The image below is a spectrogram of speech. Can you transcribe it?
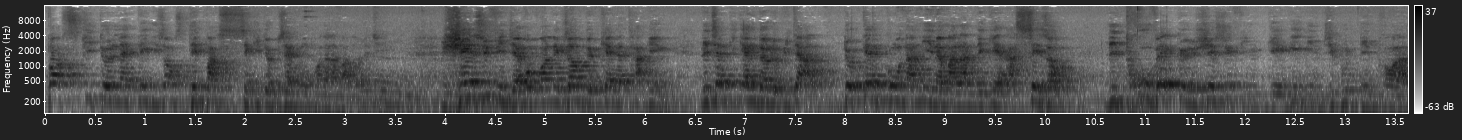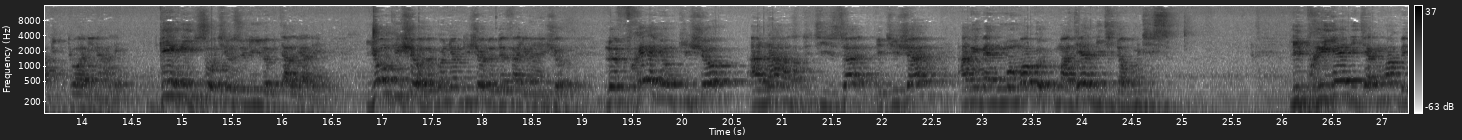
Parce que l'intelligence dépasse ce qui te besoin de comprendre dans la parole de Dieu. Jésus finit, on prend l'exemple de Kenneth Hagin. Il tient quelqu'un dans l'hôpital, docteur condamné dans malade de guerre à 16 ans. Il trouvait que Jésus finit guéri, il dit, il prend la victoire, il allait. Guéri, sorti sur l'hôpital, il allait. Yom Kishore, le Yom Kishore, le défunt Yom Kishore. Le frère Yom Kishore, à l'âge de 10 jeunes, de 10 jeunes, arrive à un moment que, dire, il était dans le bouddhisme. Il priait, il disait, moi, mais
